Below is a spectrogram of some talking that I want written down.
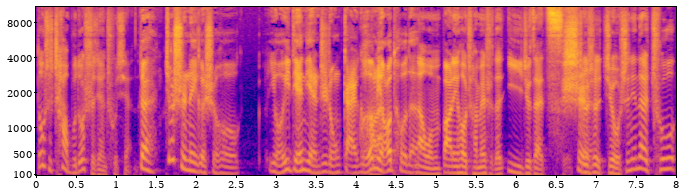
都是差不多时间出现的。对，就是那个时候有一点点这种改革苗头的。那我们八零后传媒史的意义就在此，是就是九十年代初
